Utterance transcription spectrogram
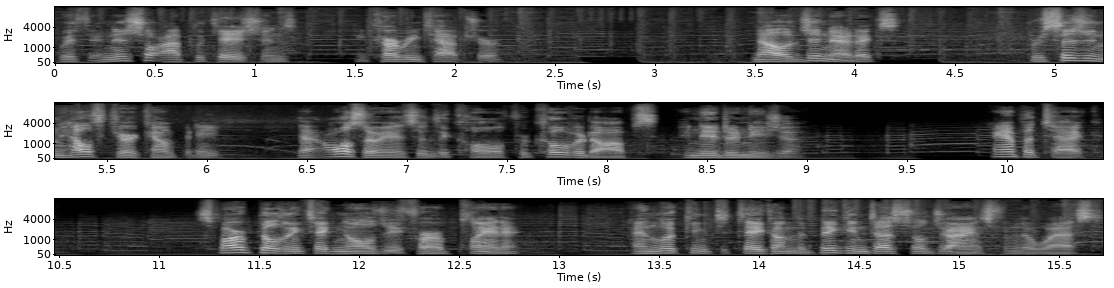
with initial applications in carbon capture, Nala Genetics, precision healthcare company that also answered the call for COVID ops in Indonesia, Ampotech, smart building technology for our planet and looking to take on the big industrial giants from the West,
